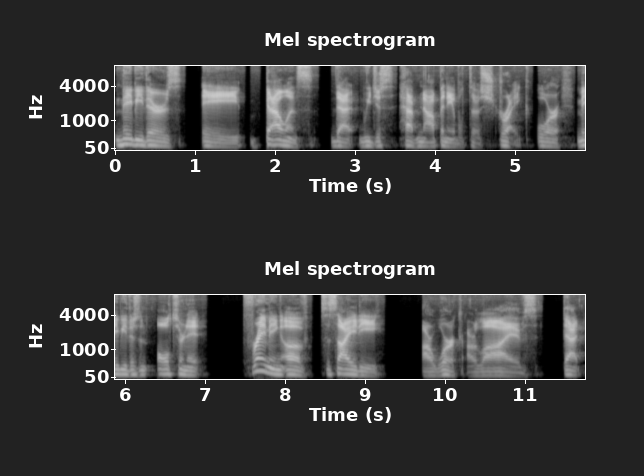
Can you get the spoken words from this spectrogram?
maybe there's a balance that we just have not been able to strike. Or maybe there's an alternate framing of society, our work, our lives that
